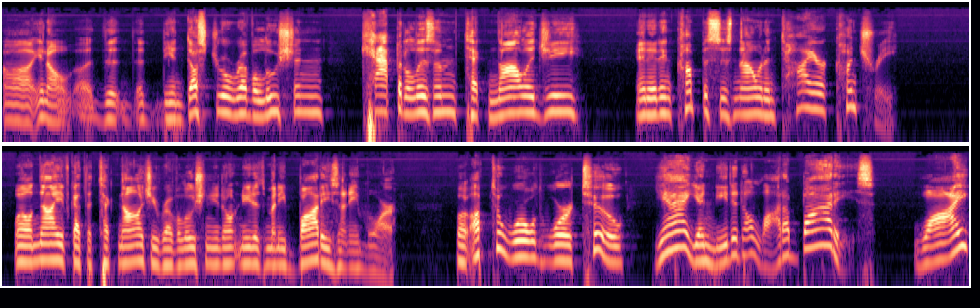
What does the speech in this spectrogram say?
Uh, you know, uh, the, the, the Industrial Revolution, capitalism, technology, and it encompasses now an entire country. Well, now you've got the technology revolution, you don't need as many bodies anymore. But up to World War II, yeah, you needed a lot of bodies. Why?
